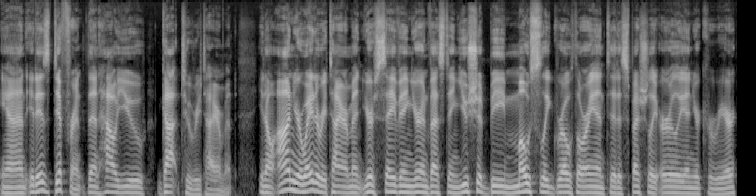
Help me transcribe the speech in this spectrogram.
And it is different than how you got to retirement. You know, on your way to retirement, you're saving, you're investing, you should be mostly growth oriented, especially early in your career.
